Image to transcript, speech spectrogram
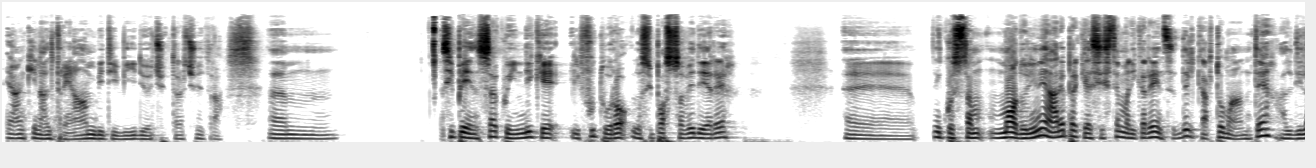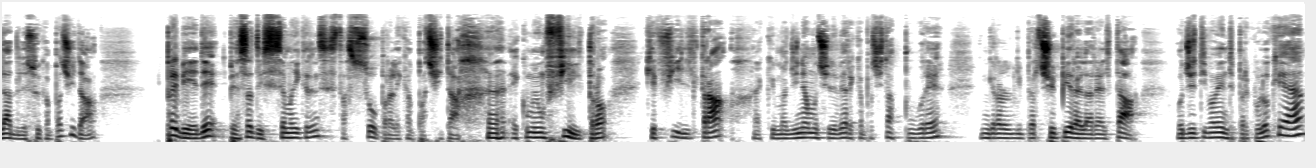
e anche in altri ambiti, video, eccetera, eccetera. Um, si pensa quindi che il futuro lo si possa vedere eh, in questo modo lineare perché il sistema di credenze del cartomante, al di là delle sue capacità, prevede, pensate, il sistema di credenze sta sopra le capacità, è come un filtro che filtra, ecco, immaginiamoci di avere capacità pure, in grado di percepire la realtà oggettivamente per quello che è,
